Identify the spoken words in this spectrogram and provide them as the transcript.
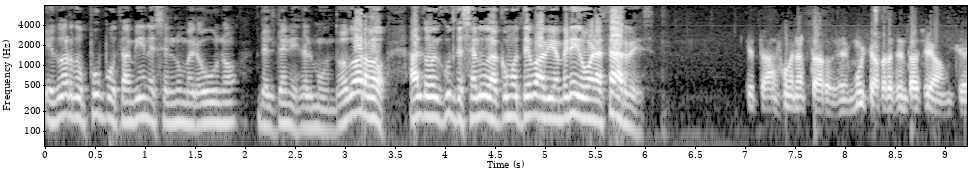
Eduardo Pupo también es el número uno del tenis del mundo. Eduardo, Aldo del Cult te saluda, ¿cómo te va? Bienvenido, buenas tardes. ¿Qué tal? Buenas tardes. Mucha presentación, que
